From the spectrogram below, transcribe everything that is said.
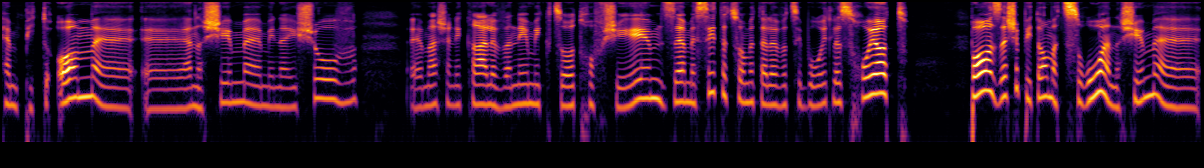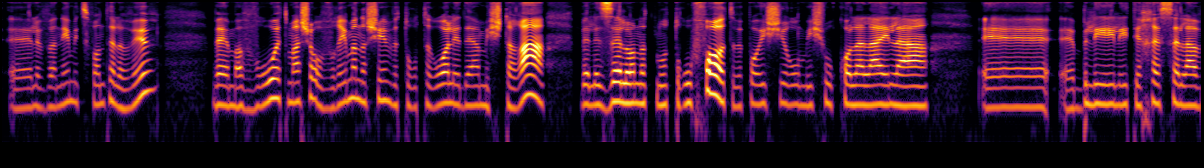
הם פתאום אה, אה, אנשים אה, מן היישוב, אה, מה שנקרא לבנים מקצועות חופשיים, זה מסיט את תשומת הלב הציבורית לזכויות. פה, זה שפתאום עצרו אנשים אה, אה, לבנים מצפון תל אביב, והם עברו את מה שעוברים אנשים וטורטרו על ידי המשטרה, ולזה לא נתנו תרופות, ופה השאירו מישהו כל הלילה אה, אה, בלי להתייחס אליו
